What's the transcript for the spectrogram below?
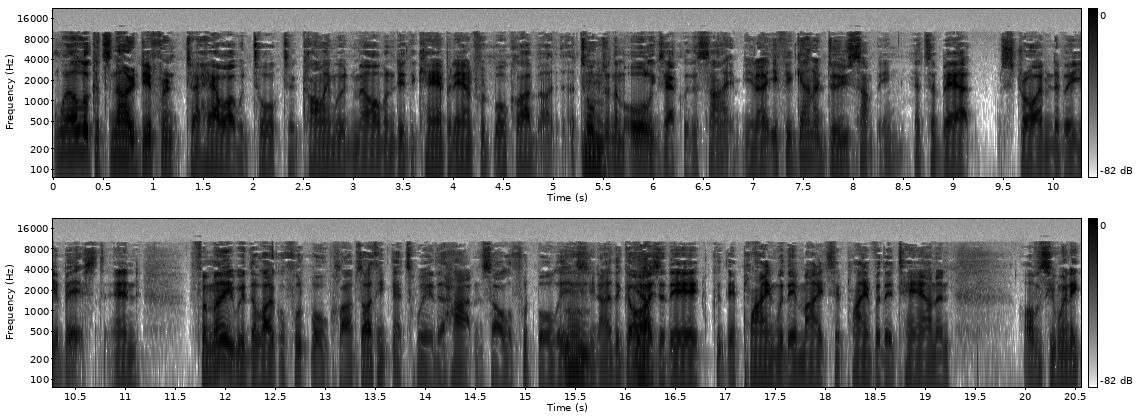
Well, look, it's no different to how I would talk to Collingwood, Melbourne, did the Camperdown Football Club. I, I talk mm. to them all exactly the same. You know, if you're going to do something, it's about striving to be your best. And for me, with the local football clubs, I think that's where the heart and soul of football is. Mm. You know, the guys are there, they're playing with their mates, they're playing for their town, and obviously when it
